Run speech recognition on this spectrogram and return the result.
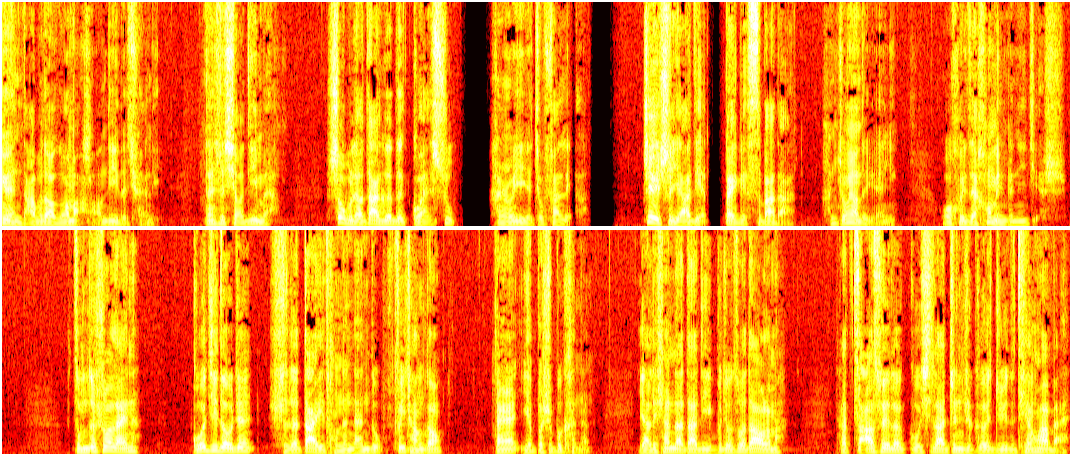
远达不到罗马皇帝的权力。但是小弟们啊，受不了大哥的管束，很容易也就翻脸了。这是雅典败给斯巴达很重要的原因，我会在后面跟你解释。总的说来呢，国际斗争使得大一统的难度非常高，当然也不是不可能。亚历山大大帝不就做到了吗？他砸碎了古希腊政治格局的天花板。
